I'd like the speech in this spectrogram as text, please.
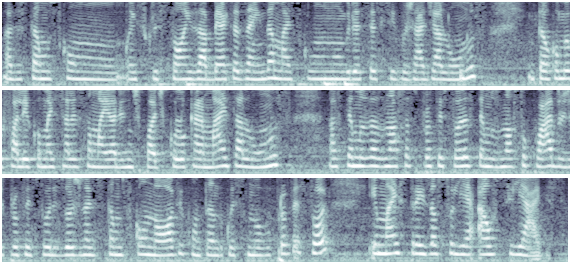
Nós estamos com inscrições abertas ainda, mas com um número excessivo já de alunos. Então, como eu falei, como as salas são maiores, a gente pode colocar mais alunos. Nós temos as nossas professoras, temos nosso quadro de professores. Hoje nós estamos com nove, contando com esse novo professor, e mais três auxiliares.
